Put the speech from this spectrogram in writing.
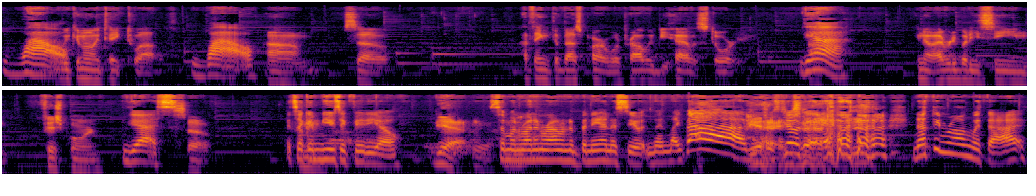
Wow. We can only take 12. Wow. Um, so I think the best part would probably be have a story. Yeah. You know, everybody's seen fish Fishborn, yes. so It's like I a mean- music video. yeah, Someone running around in a banana suit and then like, ah, Yeah, just okay. exactly. Nothing wrong with that.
